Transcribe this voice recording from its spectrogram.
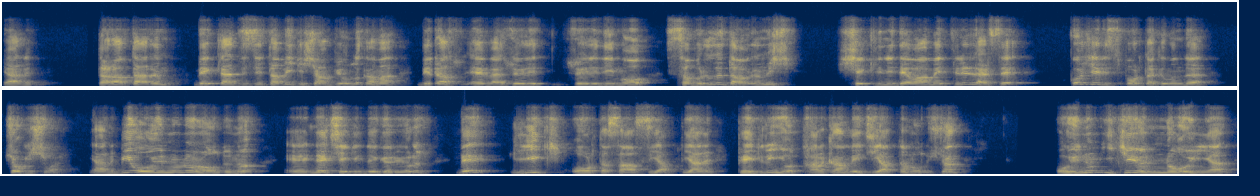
Yani taraftarın beklentisi tabii ki şampiyonluk ama biraz evvel söyle, söylediğim o sabırlı davranış şeklini devam ettirirlerse Kocaeli Spor takımında çok iş var. Yani bir oyununun olduğunu e, net şekilde görüyoruz ve lig orta sahası yaptı. Yani Pedrinho, Tarkan ve Cihat'tan oluşan oyunun iki yönünü oynayan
